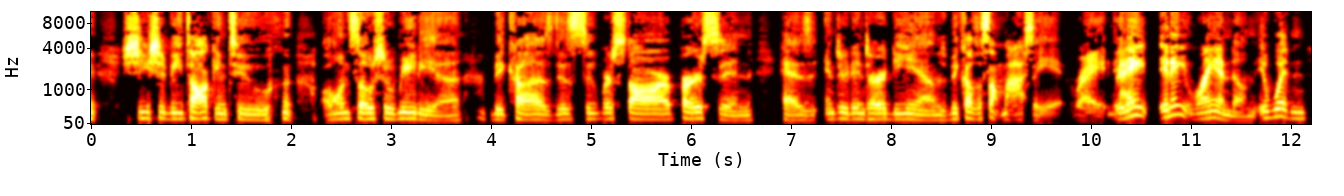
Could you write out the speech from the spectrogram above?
she should be talking to on social media because this superstar person has entered into her DMs because of something I said, right? right? It ain't it ain't random. It wasn't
